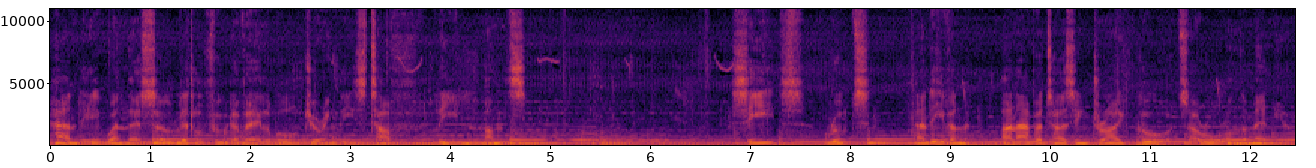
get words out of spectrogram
Handy when there's so little food available during these tough, lean months. Seeds, roots, and even unappetizing dry gourds are all on the menu.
